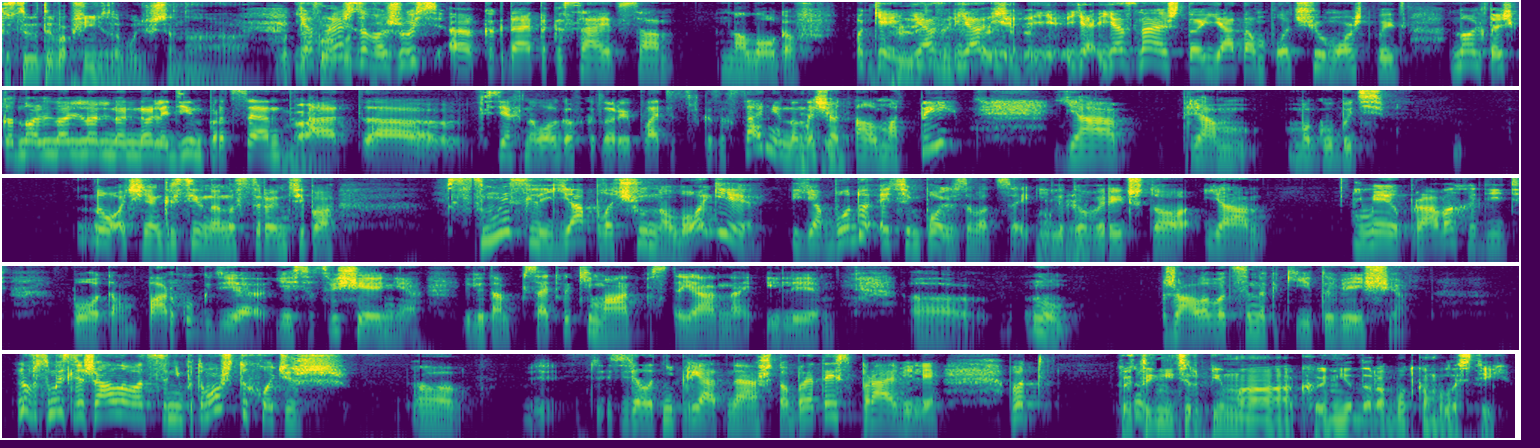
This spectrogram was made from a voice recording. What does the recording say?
есть ты, ты вообще не забудешься на вот Я, знаешь, вот- завожусь, когда это касается налогов. Окей, Блин, я, я, я, я, я знаю, что я там плачу, может быть, 0.00001% Да. от э, всех налогов, которые платятся в Казахстане, но Окей. насчет Алматы я прям могу быть ну, очень агрессивно настроен, типа, в смысле я плачу налоги, и я буду этим пользоваться? Или Окей. говорить, что я имею право ходить по там, парку, где есть освещение, или там писать в Акимат постоянно, или э, ну, жаловаться на какие-то вещи. Ну, в смысле жаловаться не потому, что ты хочешь э, сделать неприятное, а чтобы это исправили. Вот То есть ты нетерпима к недоработкам властей.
